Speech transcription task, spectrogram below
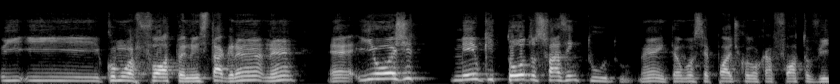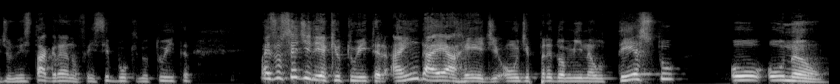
e, e, como a foto é no Instagram, né? É, e hoje meio que todos fazem tudo, né? Então você pode colocar foto, vídeo no Instagram, no Facebook, no Twitter. Mas você diria que o Twitter ainda é a rede onde predomina o texto ou, ou não?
